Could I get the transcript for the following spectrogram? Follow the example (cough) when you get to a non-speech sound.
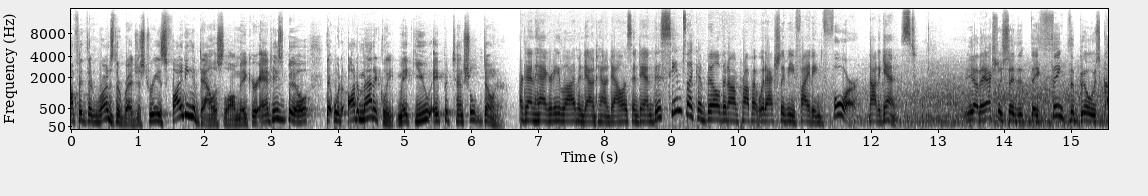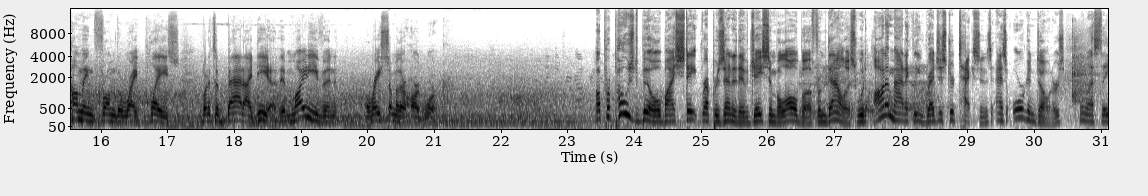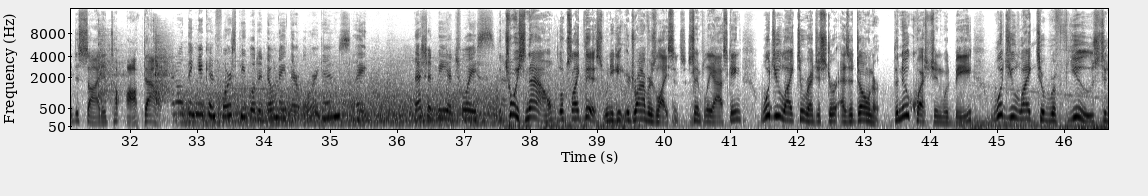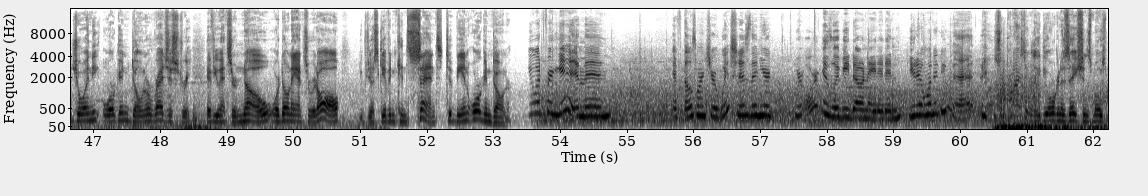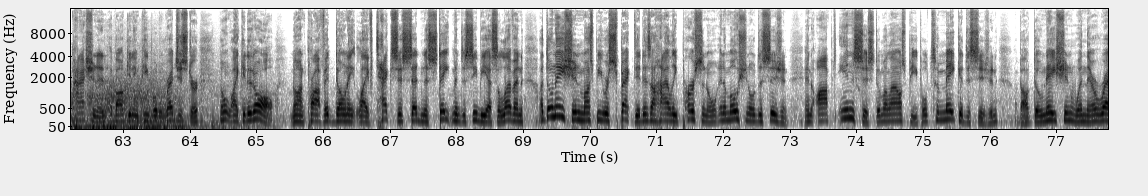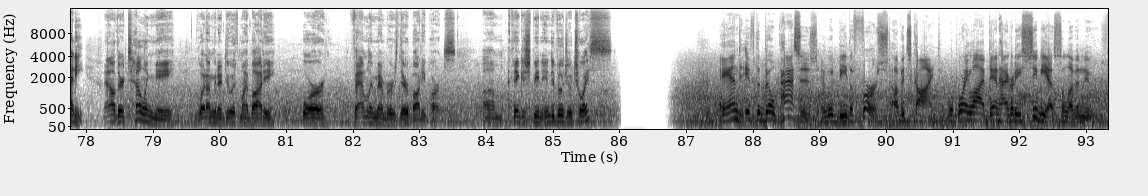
nonprofit that runs the registry is fighting a Dallas lawmaker and his bill that would automatically make you a potential donor. Our Dan Haggerty live in downtown Dallas. And Dan, this seems like a bill the nonprofit would actually be fighting for, not against. Yeah, they actually say that they think the bill is coming from the right place, but it's a bad idea. It might even erase some of their hard work. A proposed bill by State Representative Jason Villalba from Dallas would automatically register Texans as organ donors unless they decided to opt out. I don't think you can force people to donate their organs. Like, that should be a choice. The choice now looks like this when you get your driver's license, simply asking, would you like to register as a donor? The new question would be, would you like to refuse to join the organ donor registry? If you answer no or don't answer at all, you've just given consent to be an organ donor. You would forget, and then if those weren't your wishes, then your your organs would be donated, and you didn't want to do that. (laughs) Surprisingly, the organizations most passionate about getting people to register don't like it at all. Nonprofit Donate Life Texas said in a statement to CBS 11, a donation must be respected as a highly personal and emotional decision. An opt-in system allows people to make a decision about donation when they're ready. Now they're telling me what I'm going to do with my body or family members their body parts. Um, I think it should be an individual choice. And if the bill passes, it would be the first of its kind. Reporting live, Dan Haggerty, CBS 11 News.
